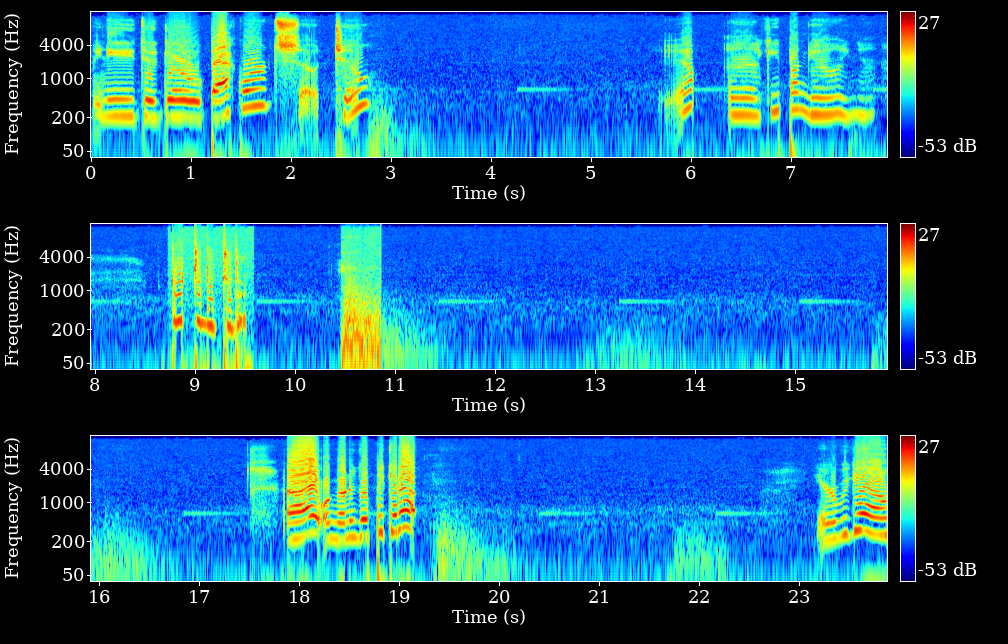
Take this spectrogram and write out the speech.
We need to go backwards, so two. Yep, uh, keep on going. Alright, we're gonna go pick it up. Here we go.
